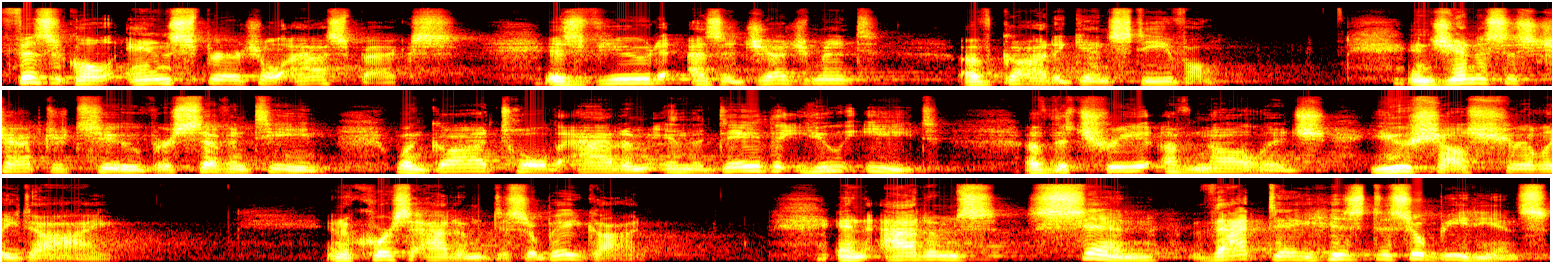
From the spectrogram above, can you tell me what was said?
physical and spiritual aspects is viewed as a judgment of God against evil. In Genesis chapter 2, verse 17, when God told Adam, In the day that you eat of the tree of knowledge, you shall surely die. And of course, Adam disobeyed God. And Adam's sin that day, his disobedience,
